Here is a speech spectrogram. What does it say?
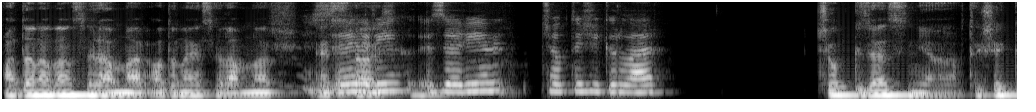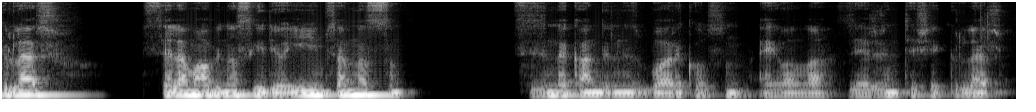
Adana'dan selamlar. Adana'ya selamlar. Zerrin, Zerrin çok teşekkürler. Çok güzelsin ya. Teşekkürler. Selam abi nasıl gidiyor? İyiyim. Sen nasılsın? Sizin de kandiliniz mübarek olsun. Eyvallah. Zerrin teşekkürler.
